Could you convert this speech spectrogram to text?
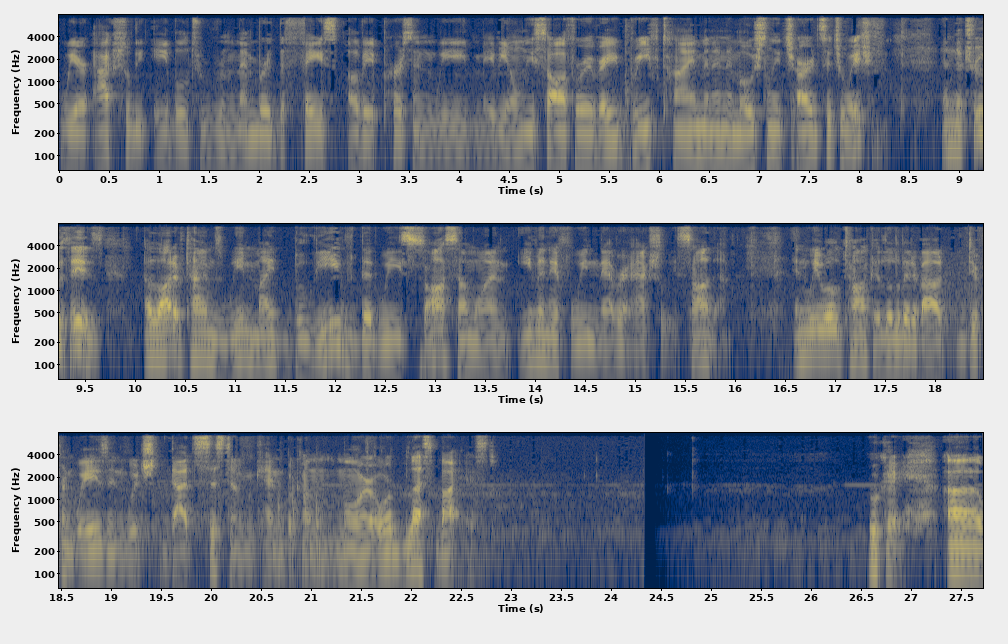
we are actually able to remember the face of a person we maybe only saw for a very brief time in an emotionally charged situation. And the truth is, a lot of times we might believe that we saw someone even if we never actually saw them. And we will talk a little bit about different ways in which that system can become more or less biased. Okay, uh,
